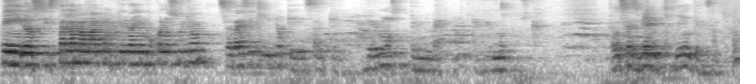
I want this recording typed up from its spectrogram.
Pero si está la mamá cumpliendo ahí un poco lo suyo, se da ese equilibrio que es al que debemos tender, ¿no? que debemos buscar. Entonces, bien, bien interesante. ¿no?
